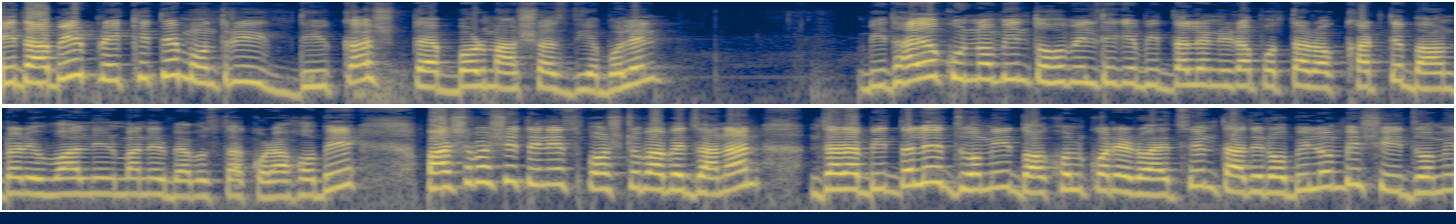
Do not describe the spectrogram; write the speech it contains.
এই দাবির প্রেক্ষিতে মন্ত্রী বিকাশ দেববর্মা আশ্বাস দিয়ে বলেন, বিধায়ক উন্নবীন তহবিল থেকে বিদ্যালয়ের নিরাপত্তা রক্ষার্থে বাউন্ডারি ওয়াল নির্মাণের ব্যবস্থা করা হবে। পাশাপাশি তিনি স্পষ্টভাবে জানান, যারা বিদ্যালয়ের জমি দখল করে রয়েছেন, তাদের অবিলম্বে সেই জমি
